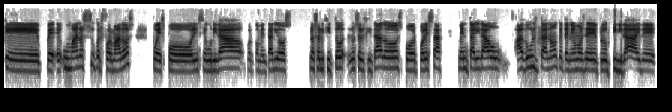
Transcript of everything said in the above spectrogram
que humanos súper formados, pues por inseguridad, por comentarios no, solicitó, no solicitados, por, por esta mentalidad adulta, ¿no? Que tenemos de productividad y de,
